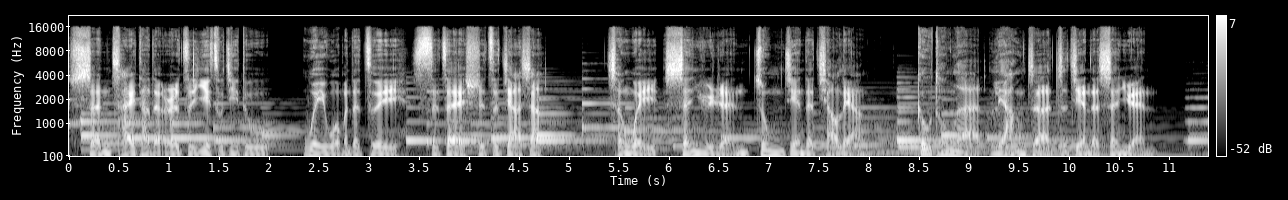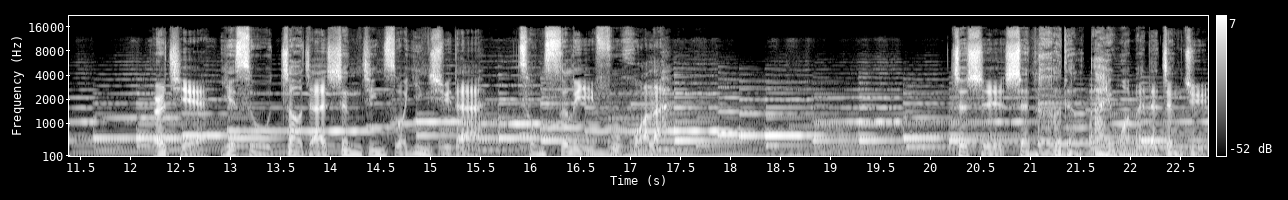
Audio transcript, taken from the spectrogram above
神差他的儿子耶稣基督为我们的罪死在十字架上。成为神与人中间的桥梁，沟通了两者之间的深渊。而且，耶稣照着圣经所应许的，从死里复活了。这是神何等爱我们的证据。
